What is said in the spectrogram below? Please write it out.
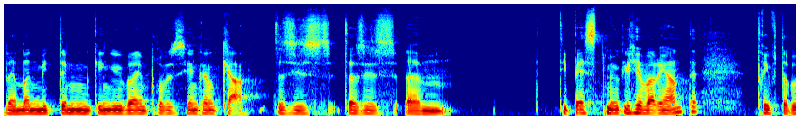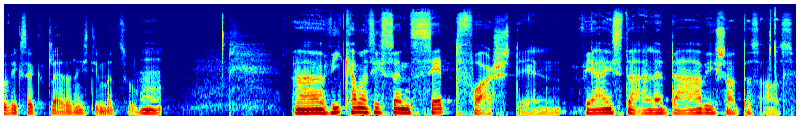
wenn man mit dem Gegenüber improvisieren kann. Klar, das ist, das ist ähm, die bestmögliche Variante, trifft aber wie gesagt leider nicht immer zu. Mhm. Äh, wie kann man sich so ein Set vorstellen? Wer ist da alle da? Wie schaut das aus?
